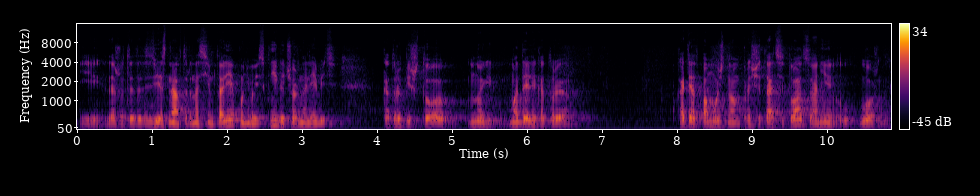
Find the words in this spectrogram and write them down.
И даже вот этот известный автор Насим Талеб, у него есть книга «Черный лебедь», который пишет, что многие модели, которые хотят помочь нам просчитать ситуацию, они ложные.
